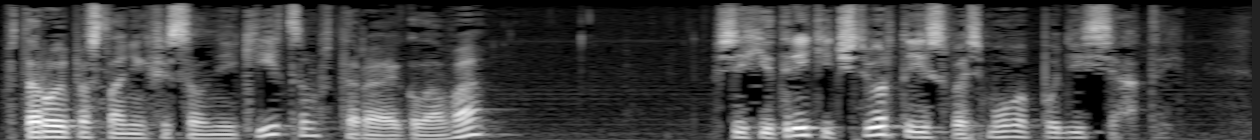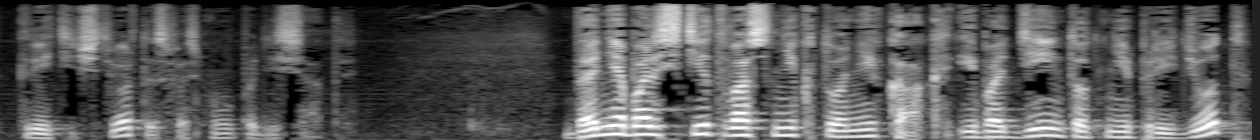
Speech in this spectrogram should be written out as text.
Второе послание к фессалоникийцам, вторая глава, стихи 3, 4 и с 8 по 10. 3, 4 с 8 по 10. «Да не обольстит вас никто никак, ибо день тот не придет,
